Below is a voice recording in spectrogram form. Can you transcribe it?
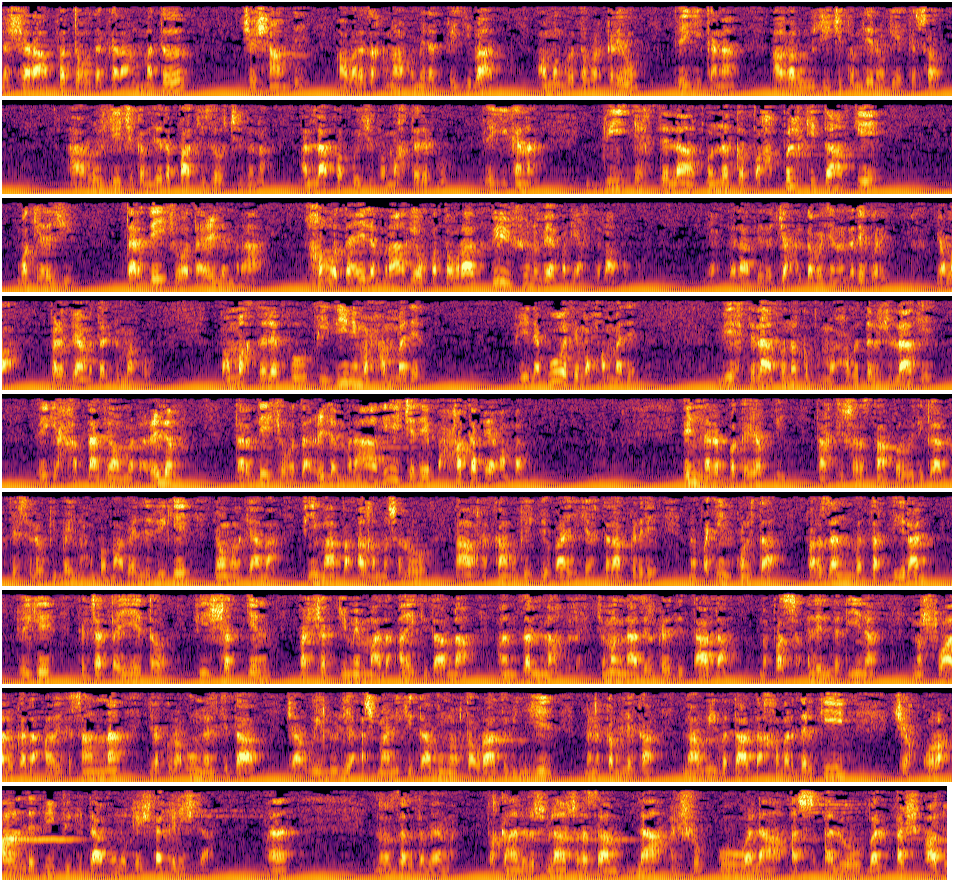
د شرافت او د کرامت چې شان دي او رزقنا هم من الطيبات او موږ وته ورکړیو پیږي کنه هغه روزي چې کوم دینو کې کسو ا روزي چې کوم دې د پاکیزه او چیزونه الله په کوی چې په مختلفو پیږي کنه دی اختلاف نه ک په خپل کتاب کې وکړي جی تر دې چې وته علم را خو ته علم را او په تورات کې شنو به په اختلاف اختلاف د جهل د وجه نه دی کوي یوا بل بیا مترجمه کو فمختلفو فی دین محمد فی نبوت محمد وی اختلاف نه کو په محبت رسول الله کې ویګه حتا جام العلم تر دې چې وته علم راغی چې په حق پیغمبر ان ربک یقضی تاکي سرستا پر ودی کار په فیصلو کې بینهم په ما بین دوی کې یوم القیامه فيما په هغه مسلو هغه کامو کې چې بای کې اختلاف کړی نو په ان کنتا فرزن و تقدیرن پیږي که چرته یې ته فی شکین په شک کې مما د اي کتاب نه انزلنا چې موږ نازل کړی دی تا ته نفسل الذین نسوال کده هغه کسان نه یقرؤون الكتاب چې وی لولي آسماني کتابونه او تورات او انجیل من قبل کا ناوی وتا ته خبر درکې چې قران د دې په کتابونو کې شته کې نشته ها نو زرته وایم فقال رسول الله صلی الله علیه وسلم لا اشق ولا اسال بل اشهد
